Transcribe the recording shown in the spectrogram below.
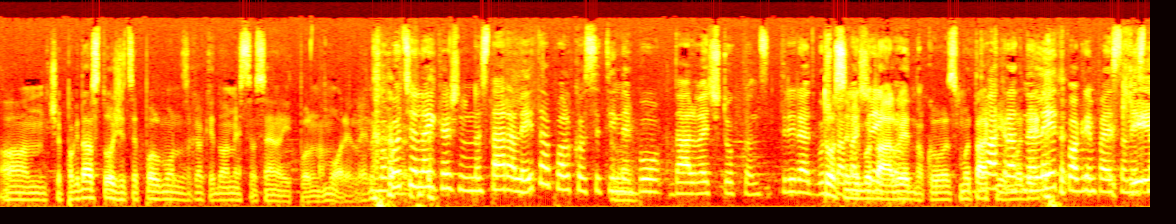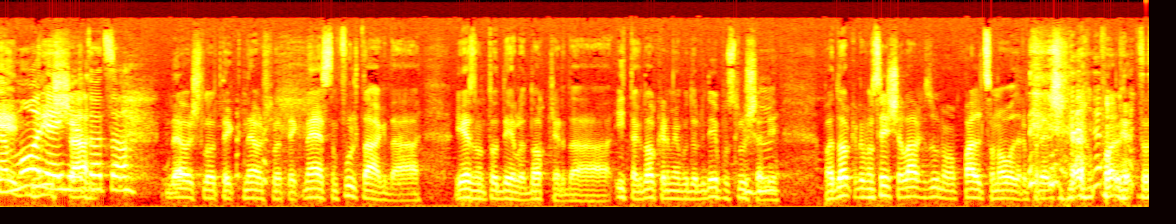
Um, če pa kdaj stožice, pol moram za kakšne dva meseca vseeno iti pol na more. Le, Mogoče le kakšno na stara leta, pol ko se ti ne, ne bo dal več to koncentrirati. To se mi bo dal vedno, ko smo taki. Dvakrat na let, pa grem pa jaz sem na morje in je to to. Ne ošlo tek, ne ošlo tek. Ne, sem full tak, da jaz bom to delo, dokler, da itak, dokler me bodo ljudje poslušali. Mm -hmm pa dokler bom se še lahko zuno palco na oder prejšel, pol je to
